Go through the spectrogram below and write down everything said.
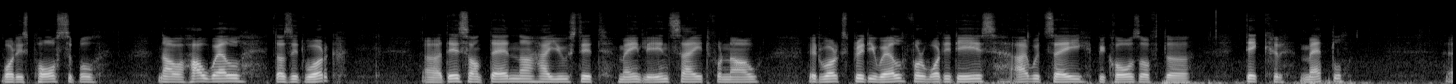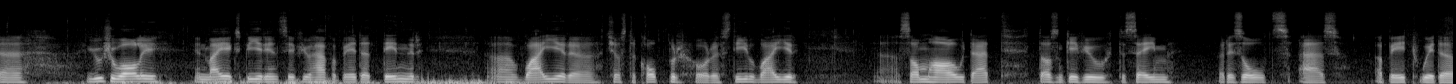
what is possible. Now how well does it work? Uh, this antenna I used it mainly inside for now. It works pretty well for what it is I would say because of the thicker metal. Uh, usually in my experience if you have a bit of thinner uh, wire uh, just a copper or a steel wire uh, somehow that doesn't give you the same results as a bit with a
